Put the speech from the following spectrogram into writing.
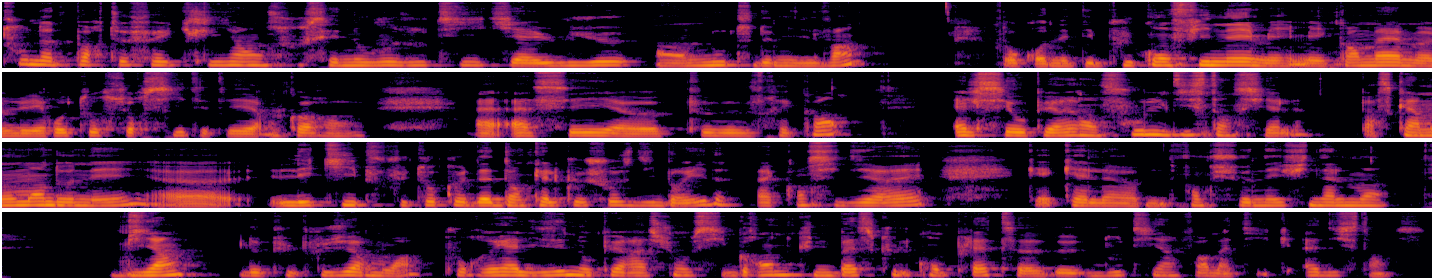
tout notre portefeuille client sous ces nouveaux outils qui a eu lieu en août 2020 donc on n'était plus confiné, mais, mais, quand même, les retours sur site étaient encore euh, assez euh, peu fréquents. Elle s'est opérée en full distanciel, parce qu'à un moment donné, euh, l'équipe, plutôt que d'être dans quelque chose d'hybride, a considéré qu'elle fonctionnait finalement bien depuis plusieurs mois pour réaliser une opération aussi grande qu'une bascule complète d'outils informatiques à distance.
